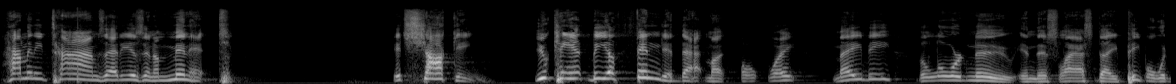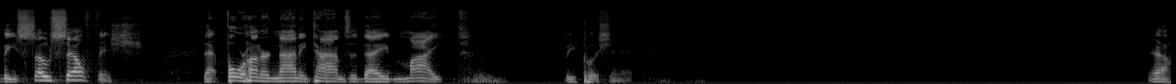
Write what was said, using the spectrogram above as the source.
How many times that is in a minute. It's shocking. You can't be offended that much. Oh, wait, maybe the Lord knew in this last day people would be so selfish that 490 times a day might be pushing it. Yeah,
